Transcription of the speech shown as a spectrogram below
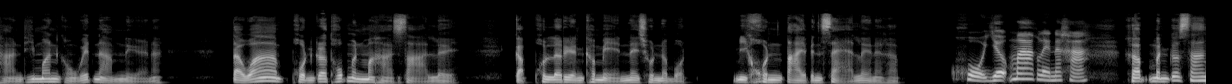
ฐานที่มั่นของเวียดนามเหนือนะ แแต่ว่าผลกระทบมันมหาศาลเลย กับพลเรือนเขมรในชนบท มีคนตายเป็นแสนเลยนะครับ โห เยอะมากเลยนะคะ ครับมันก็สร้าง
